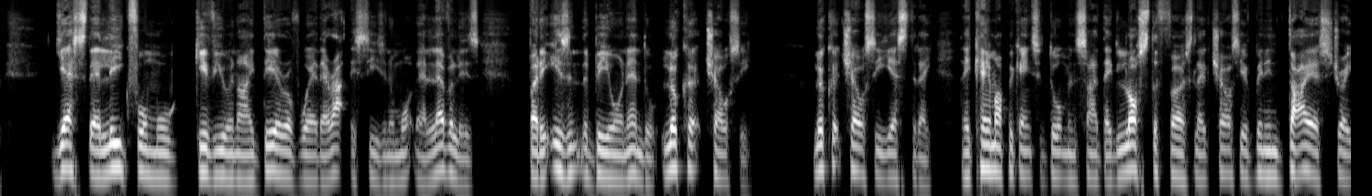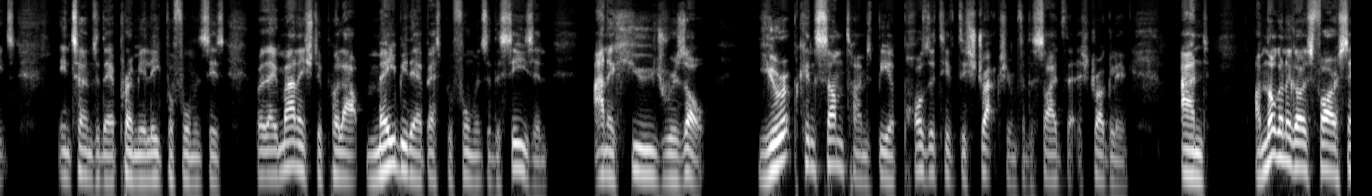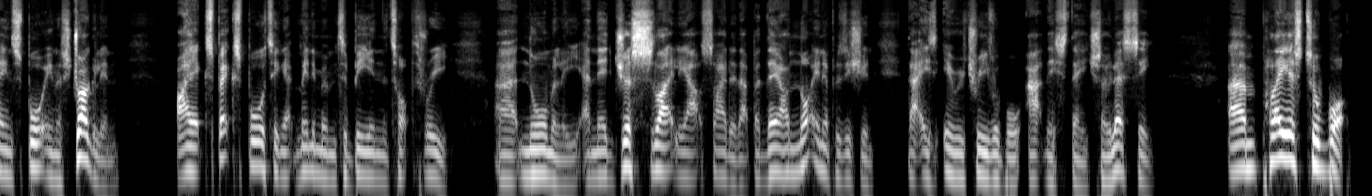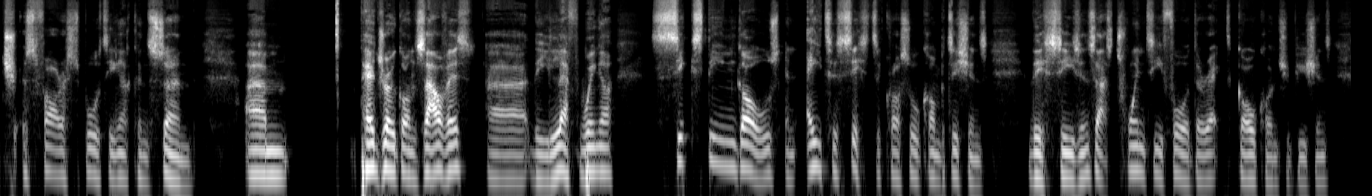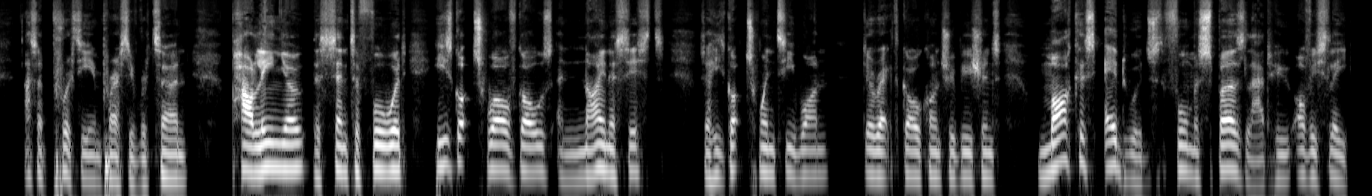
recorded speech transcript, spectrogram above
yes, their league form will give you an idea of where they're at this season and what their level is, but it isn't the be all and end all. Look at Chelsea. Look at Chelsea yesterday. They came up against the Dortmund side. They lost the first leg. Chelsea have been in dire straits in terms of their Premier League performances, but they managed to pull out maybe their best performance of the season and a huge result. Europe can sometimes be a positive distraction for the sides that are struggling. And I'm not going to go as far as saying Sporting are struggling. I expect Sporting at minimum to be in the top three uh, normally, and they're just slightly outside of that, but they are not in a position that is irretrievable at this stage. So let's see. Um, players to watch as far as Sporting are concerned. Um, Pedro Gonçalves, uh, the left winger, 16 goals and eight assists across all competitions this season. So that's 24 direct goal contributions. That's a pretty impressive return. Paulinho, the centre forward, he's got 12 goals and nine assists. So he's got 21 direct goal contributions. Marcus Edwards, former Spurs lad, who obviously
